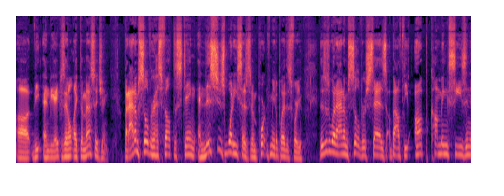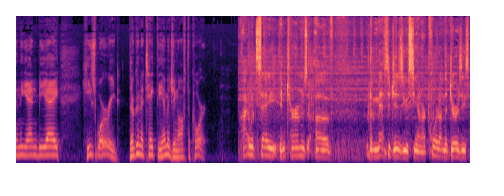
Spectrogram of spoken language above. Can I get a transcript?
uh, the NBA because they don't like the messaging. But Adam Silver has felt the sting, and this is what he says. It's important for me to play this for you. This is what Adam Silver says about the upcoming season in the NBA. He's worried they're going to take the imaging off the court. I would say, in terms of the messages you see on our court on the jerseys.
